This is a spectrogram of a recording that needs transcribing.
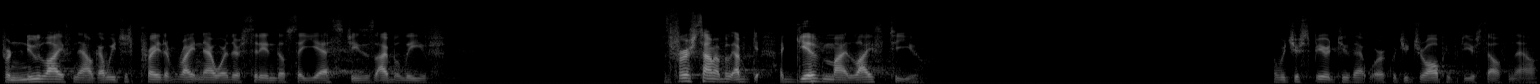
for new life now, God, we just pray that right now where they're sitting, they'll say, Yes, Jesus, I believe. For the first time, I, believe, I give my life to you. Would your spirit do that work? Would you draw people to yourself now?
